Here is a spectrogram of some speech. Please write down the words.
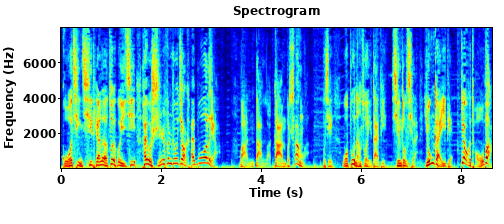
国庆七天乐最后一期还有十分钟就要开播了呀！完蛋了，赶不上了！不行，我不能坐以待毙，行动起来，勇敢一点，掉个头吧！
